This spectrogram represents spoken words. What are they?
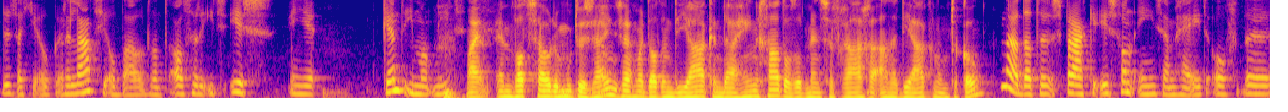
Dus dat je ook relatie opbouwt. Want als er iets is en je kent iemand niet. Maar, en wat zou er moeten zijn, zeg maar, dat een diaken daarheen gaat? Of dat mensen vragen aan de diaken om te komen? Nou, dat er sprake is van eenzaamheid of de,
